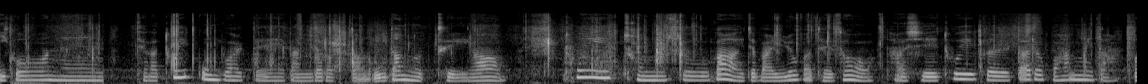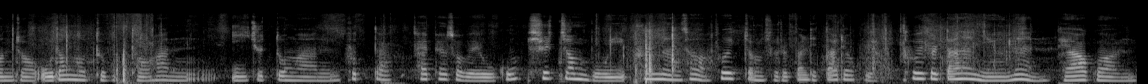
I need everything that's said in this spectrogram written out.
이거는 제가 토익 공부할 때 만들었던 오답 노트예요. 토익 점수가 이제 만료가 돼서 다시 토익을 따려고 합니다. 먼저 오답 노트부터 한 2주 동안 후딱 살펴서 외우고 실전 모의 풀면서 토익 점수를 빨리 따려고요. 토익을 따는 이유는 대학원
